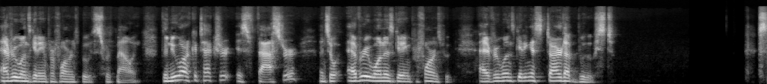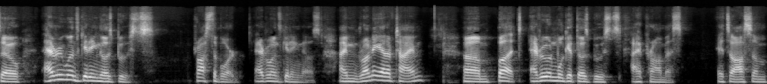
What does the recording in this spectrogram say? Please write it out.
Everyone's getting performance boosts with Maui. The new architecture is faster. And so everyone is getting performance boost. Everyone's getting a startup boost. So everyone's getting those boosts across the board. Everyone's getting those. I'm running out of time, um, but everyone will get those boosts. I promise. It's awesome.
